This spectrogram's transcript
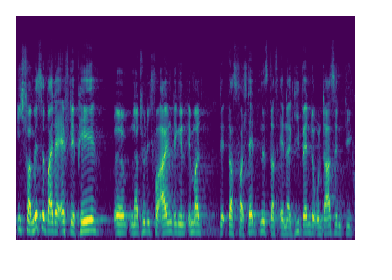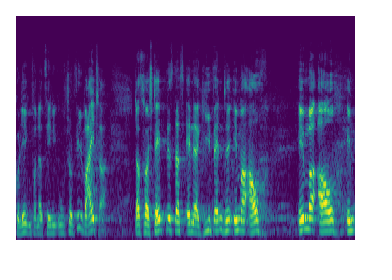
ich vermisse bei der FDP äh, natürlich vor allen Dingen immer das Verständnis, dass Energiewende, und da sind die Kollegen von der CDU schon viel weiter, das Verständnis, dass Energiewende immer auch, immer auch in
